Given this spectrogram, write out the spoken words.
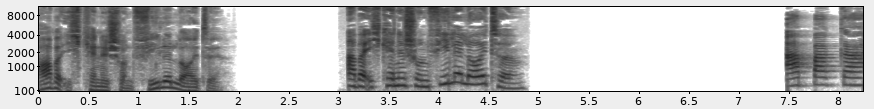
Aber ich kenne schon viele Leute. Aber ich kenne schon viele Leute. Apakah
